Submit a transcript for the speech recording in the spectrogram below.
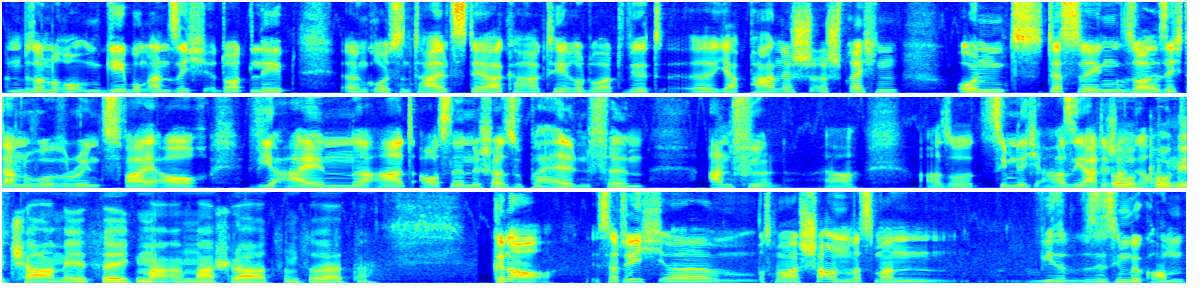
eine besondere Umgebung an sich dort lebt. Äh, größtenteils der Charaktere dort wird äh, Japanisch äh, sprechen und deswegen soll sich dann Wolverine 2 auch wie eine Art ausländischer Superheldenfilm anfühlen. Ja, also ziemlich asiatisch So angehaucht. Tony Jaa-mäßig, Ma Martial Arts und so weiter. Genau. Ist natürlich, äh, muss man mal schauen, was man, wie sie sie es hinbekommen,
